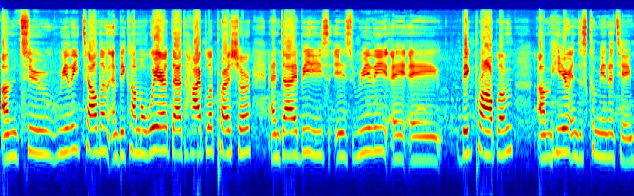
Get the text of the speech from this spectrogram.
um, to really tell them and become aware that high blood pressure and diabetes is really a, a big problem um, here in this community.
